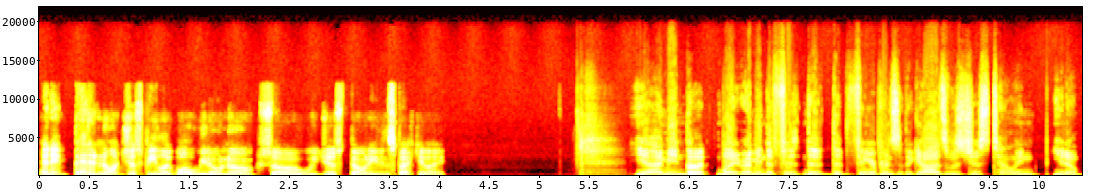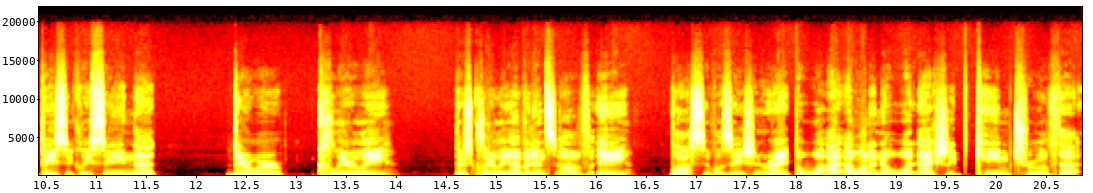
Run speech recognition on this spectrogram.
And it better not just be like, well, we don't know, so we just don't even speculate. Yeah, I mean, But- the, wait, I mean the the the fingerprints of the gods was just telling, you know, basically saying that there were clearly there's clearly evidence of a lost civilization, right? But what I, I want to know what actually came true of that.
